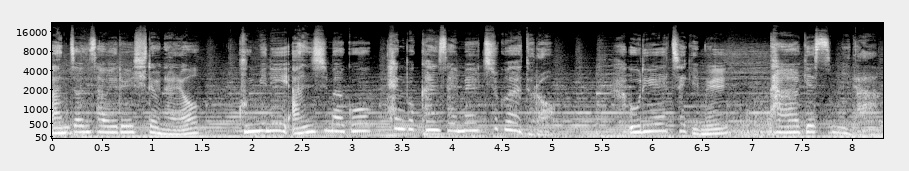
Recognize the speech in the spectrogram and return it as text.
안전사회를 실현하여 국민이 안심하고 행복한 삶을 추구하도록 우리의 책임을 다하겠습니다.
